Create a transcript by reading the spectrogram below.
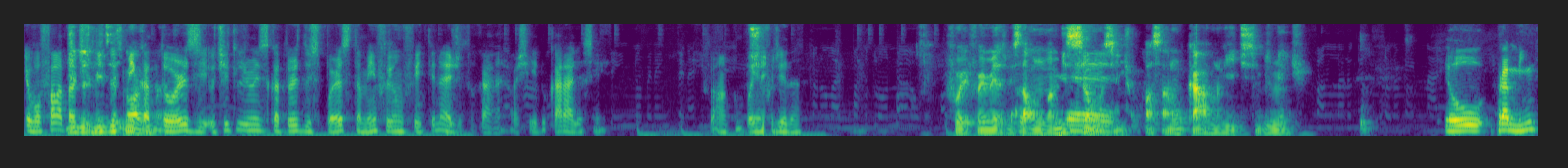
Eu vou falar, tá? De De 2019, 2014. O título de 2014 do Spurs também foi um feito inédito, cara. Eu achei do caralho, assim. Foi uma campanha Sim. fodida. Foi, foi mesmo. Eles estavam numa missão, É. assim, tipo, passaram um carro no hit, simplesmente. Eu, pra mim,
